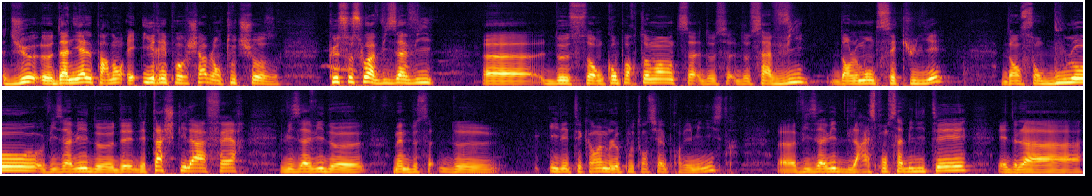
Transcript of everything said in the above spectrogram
euh, Daniel pardon, est irréprochable en toutes choses, que ce soit vis-à-vis euh, de son comportement, de sa, vie dans le monde séculier, dans son boulot, vis-à-vis de- des- tâches qu'il a à faire, vis-à-vis de même de- il était quand même le potentiel Premier ministre, euh, vis-à-vis de la responsabilité et de la,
